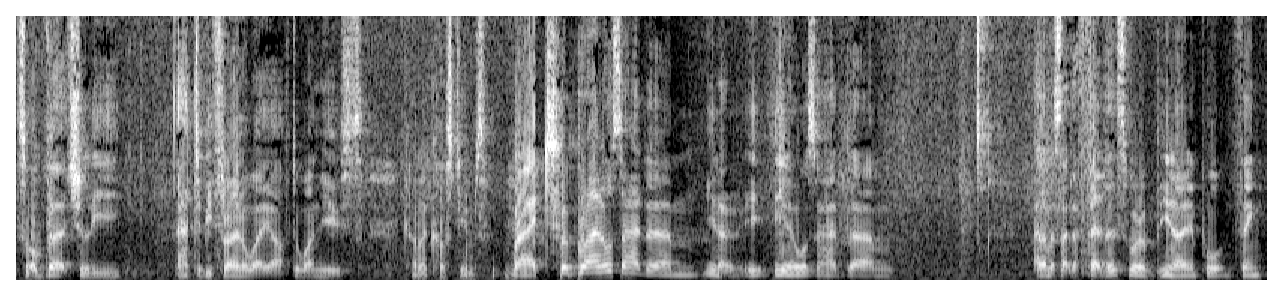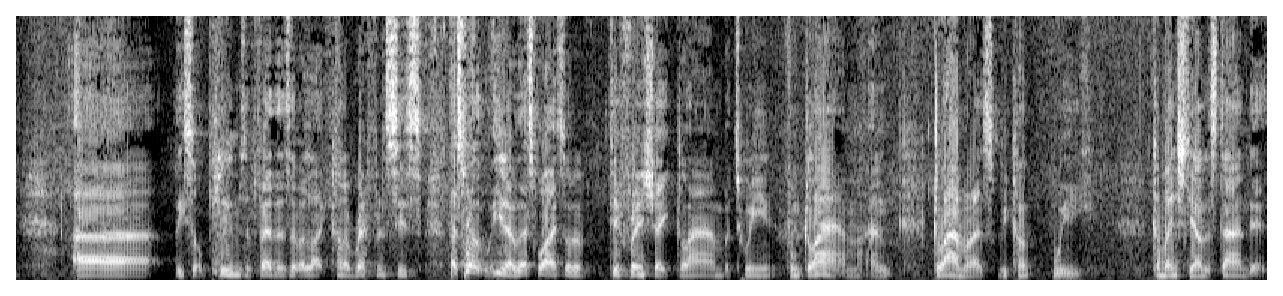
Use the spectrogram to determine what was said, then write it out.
sort of virtually had to be thrown away after one use kind of costumes. right. But Brian also had, um, you know, he, you know, also had um, elements like the feathers were, you know, an important thing. Uh, these sort of plumes of feathers that were like kind of references. That's why, you know, that's why I sort of differentiate glam between from glam and glamour as we con- we conventionally understand it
